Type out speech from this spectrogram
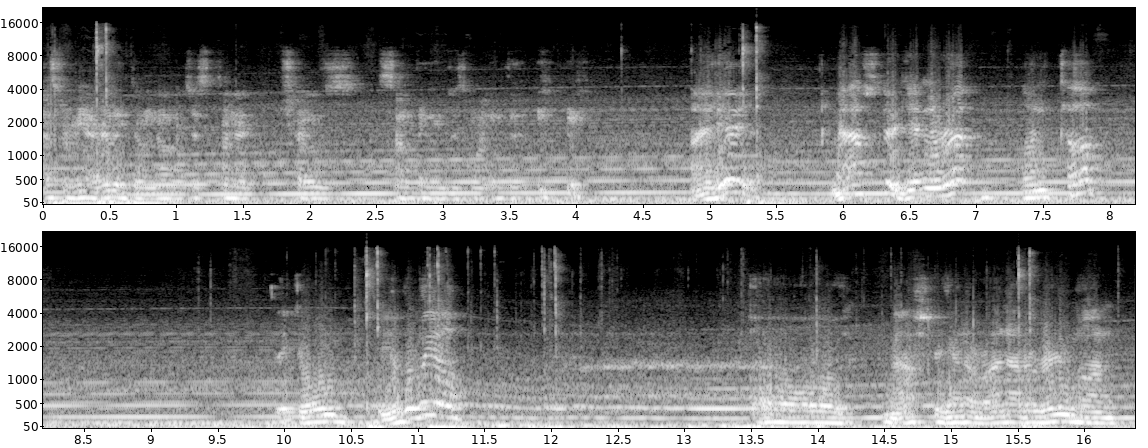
As for me, I really don't know. I just kind of chose something and just went with it. I hear you. Master getting a rep on top. They go wheel to wheel. Oh, Master gonna run out of room on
